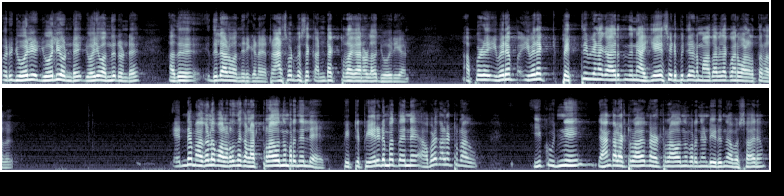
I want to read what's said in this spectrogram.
ഒരു ജോലി ജോലിയുണ്ട് ജോലി വന്നിട്ടുണ്ട്. അത് ഇതിലാണ് വന്നിരിക്കുന്നത്. ട്രാൻസ്പോർട്ട് ബസ് കണ്ടക്ടറാകാനുള്ള ജോലിയാണ്. അപ്പോൾ ഇവരെ ഇവരെ പെറ്റ് വീണ കാര്യത്തിൽ തന്നെ ഐ എ എസ് എടുപ്പിച്ചാണ് മാതാപിതാക്കന്മാർ വളർത്തുന്നത്. എന്റെ മകൾ വളർന്ന് കളക്ടറാകുമെന്നും പറഞ്ഞല്ലേ? പിറ്റ് പേരിടുമ്പോൾ തന്നെ അവൾ കളക്ടറാകും. ഈ കുഞ്ഞ് ഞാൻ കളക്ടറാകും കളക്ടറാകും എന്ന് പറഞ്ഞുകൊണ്ട് ഇരുന്ന അവസാനം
